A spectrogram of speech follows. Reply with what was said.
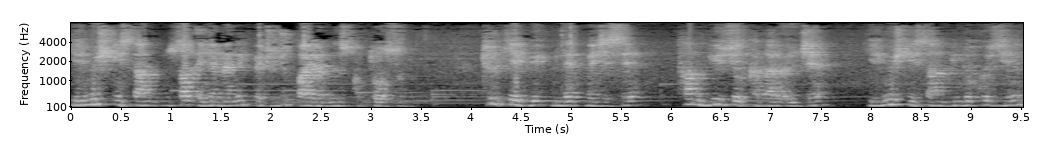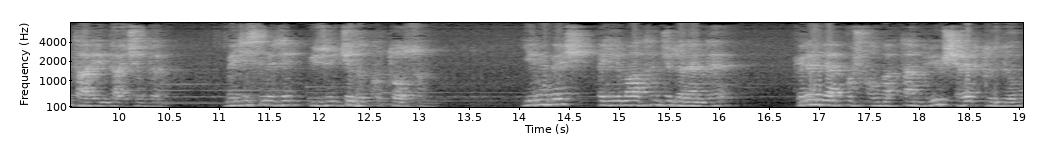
23 Nisan Ulusal Egemenlik ve Çocuk Bayramınız kutlu olsun. Türkiye Büyük Millet Meclisi tam 100 yıl kadar önce 23 Nisan 1920 tarihinde açıldı. Meclisimizin 100. yılı kutlu olsun. 25 ve 26. dönemde görev yapmış olmaktan büyük şeref duyduğum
